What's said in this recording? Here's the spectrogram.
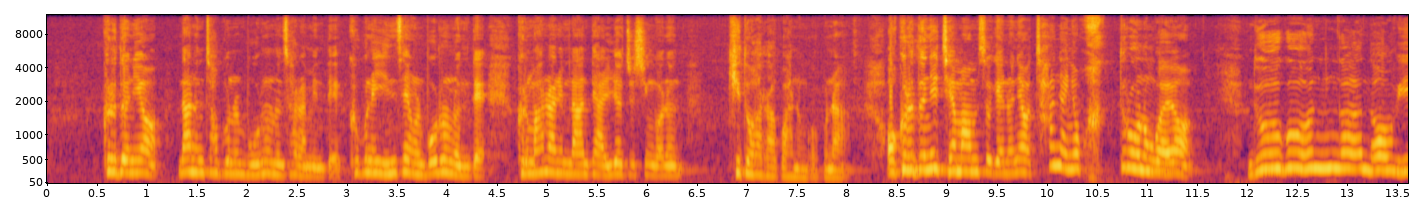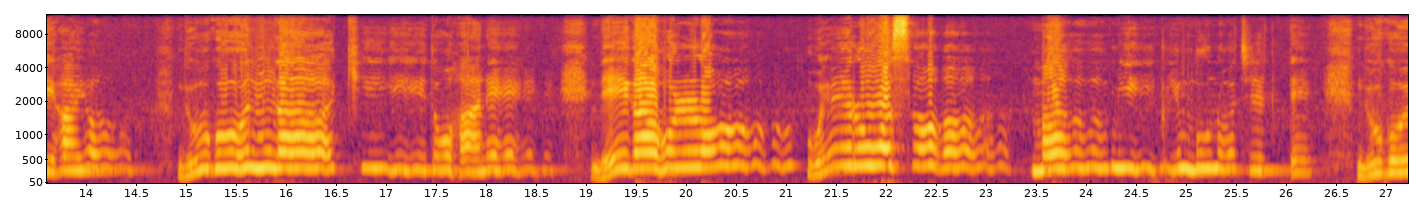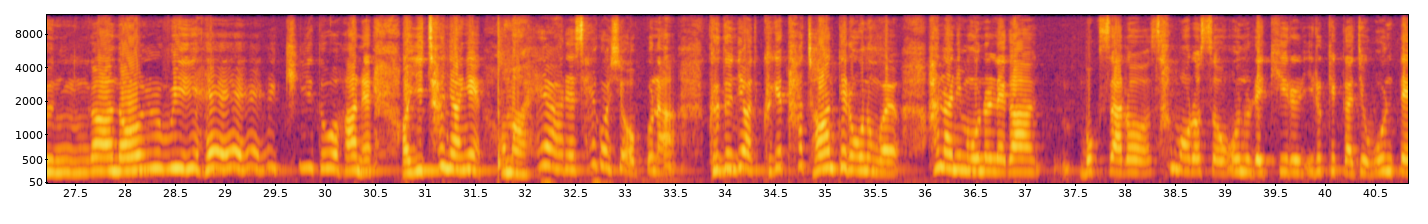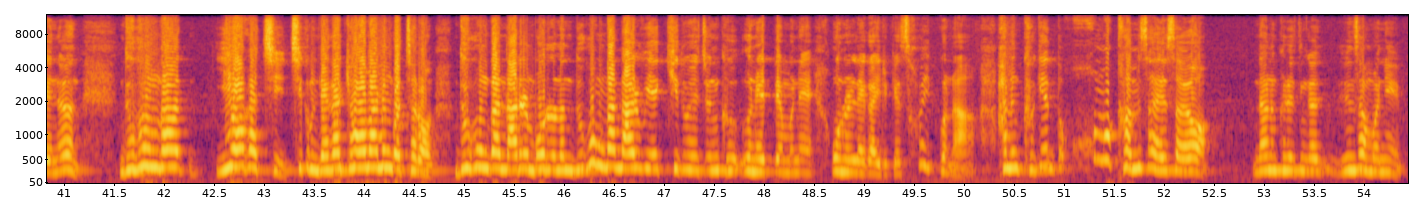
그러더니요, 나는 저분을 모르는 사람인데, 그분의 인생을 모르는데, 그럼 하나님 나한테 알려주신 거는 기도하라고 하는 거구나. 어, 그러더니 제 마음속에는요, 찬양이 확 들어오는 거예요. 누군가 너 위하여 누군가 기도하네 내가 홀로 외로워서 마음이 무너질 때 누군가 널 위해 기도하네. 아, 이 찬양이 어머 해 아래 새 것이 없구나. 그러더니 그게 다 저한테로 오는 거예요. 하나님 오늘 내가 목사로 사모로서 오늘의 길을 이렇게까지 온 때는 누군가 이와 같이 지금 내가 경험하는 것처럼 누군가 나를 모르는 누군가 날 위해 기도해 준 그 은혜 때문에 오늘 내가 이렇게 서 있구나 하는 그게 너무 감사해서요. 나는 그러니까 윤 사모님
